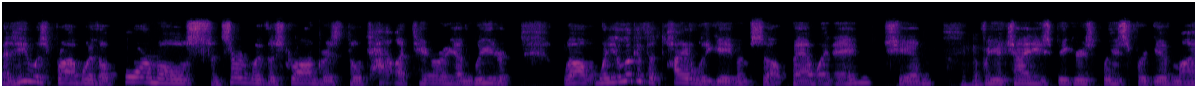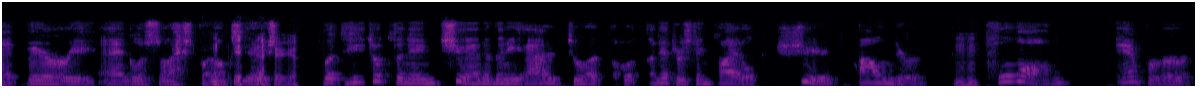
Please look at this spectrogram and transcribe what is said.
and he was probably the foremost and certainly the strongest totalitarian leader. Well, when you look at the title he gave himself, family name, Qin, mm-hmm. and for you Chinese speakers, please forgive my very anglicized pronunciation. but he took the name Qin and then he added to it an interesting title, Shi, founder, mm-hmm. Huang, emperor,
